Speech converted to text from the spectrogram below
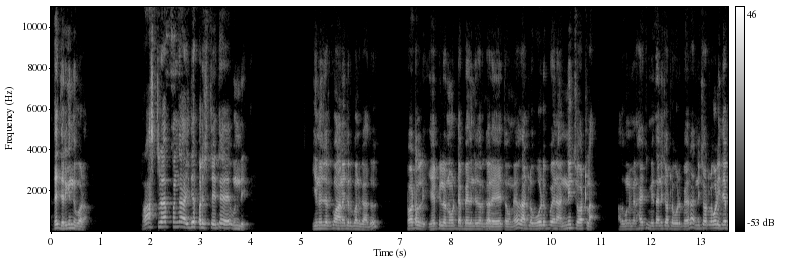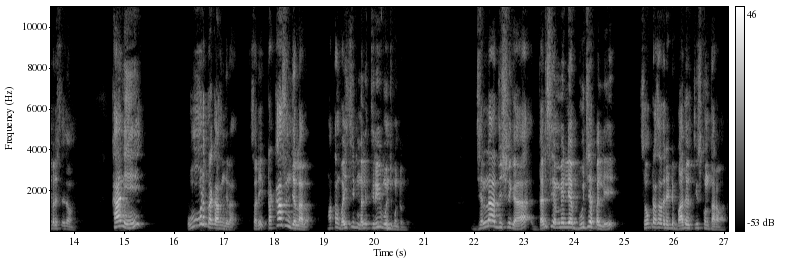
అదే జరిగింది కూడా. రాష్ట్ర వ్యాప్తంగా ఇదే పరిస్థితి అయితే ఉంది. ఈ నియోజకవర్గం ఆ నియోజకవర్గం అని కాదు. టోటల్ ఏపీలో నూట డెబ్బై ఐదు నియోజకవర్గాలు ఏవైతే ఉన్నాయో దాంట్లో ఓడిపోయిన అన్ని చోట్ల పదకొండు మినహాయించి మిగతా అన్ని చోట్ల ఓడిపోయారు. అన్ని చోట్ల కూడా ఇదే పరిస్థితి ఉంది. కానీ ఉమ్మడి ప్రకాశం జిల్లా సారీ ప్రకాశం జిల్లాలో మొత్తం వైసీపీ మళ్ళీ తిరిగి పుంజుకుంటుంది. జిల్లా అధ్యక్షుడిగా దర్శి ఎమ్మెల్యే బూజేపల్లి శివప్రసాద్ రెడ్డి బాధ్యత తీసుకున్న తర్వాత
